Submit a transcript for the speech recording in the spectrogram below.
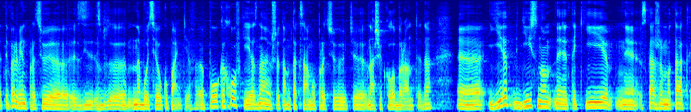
Е, Тепер він працює е, на боці окупантів. Е, По Каховці я знаю, що там так само працюють е, наші колаборанти. Да? Е, Є дійсно е, такі, е, скажімо так,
